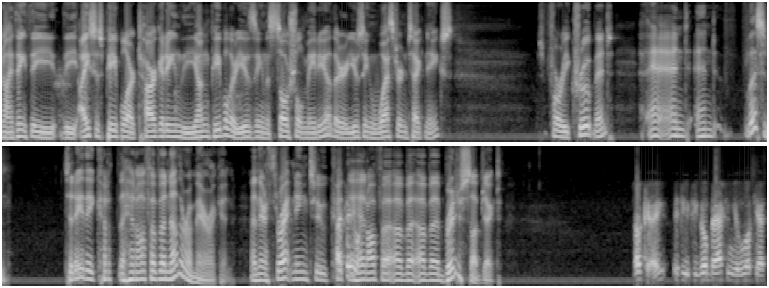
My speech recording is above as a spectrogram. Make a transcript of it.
You know, I think the the ISIS people are targeting the young people. They're using the social media. They're using Western techniques for recruitment. And and listen, Today they cut the head off of another American, and they're threatening to cut the head off of, a, of a British subject. Okay, if you, if you go back and you look at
